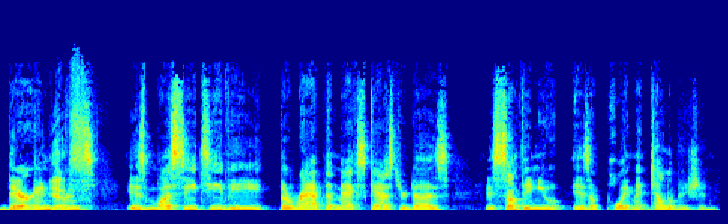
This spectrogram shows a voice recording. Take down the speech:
Their entrance yes. is must see TV. The rap that Max Caster does is something you is appointment television.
